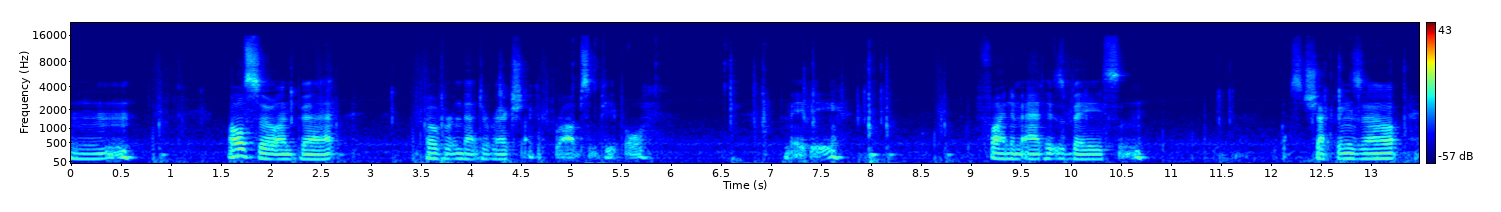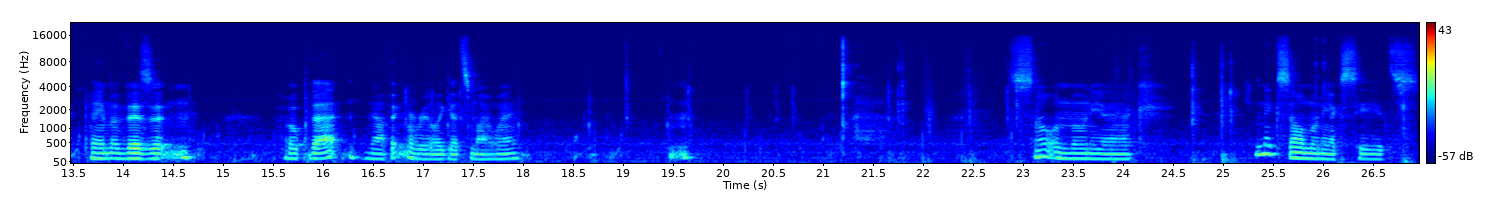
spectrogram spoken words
Hmm. Also, I bet over in that direction I could rob some people. Maybe. Find him at his base and just check things out, pay him a visit, and hope that nothing really gets my way. Hmm. Sal ammoniac. You can make sal ammoniac seeds.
